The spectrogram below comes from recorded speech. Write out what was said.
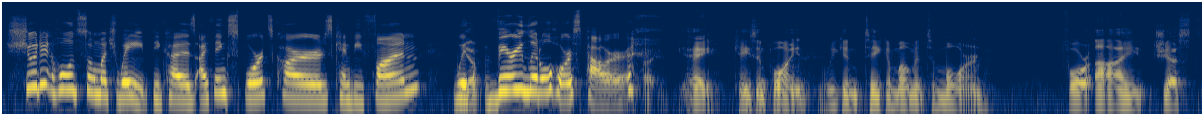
shouldn't hold so much weight because I think sports cars can be fun with Yep. very little horsepower. uh, hey, case in point, we can take a moment to mourn. For I just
